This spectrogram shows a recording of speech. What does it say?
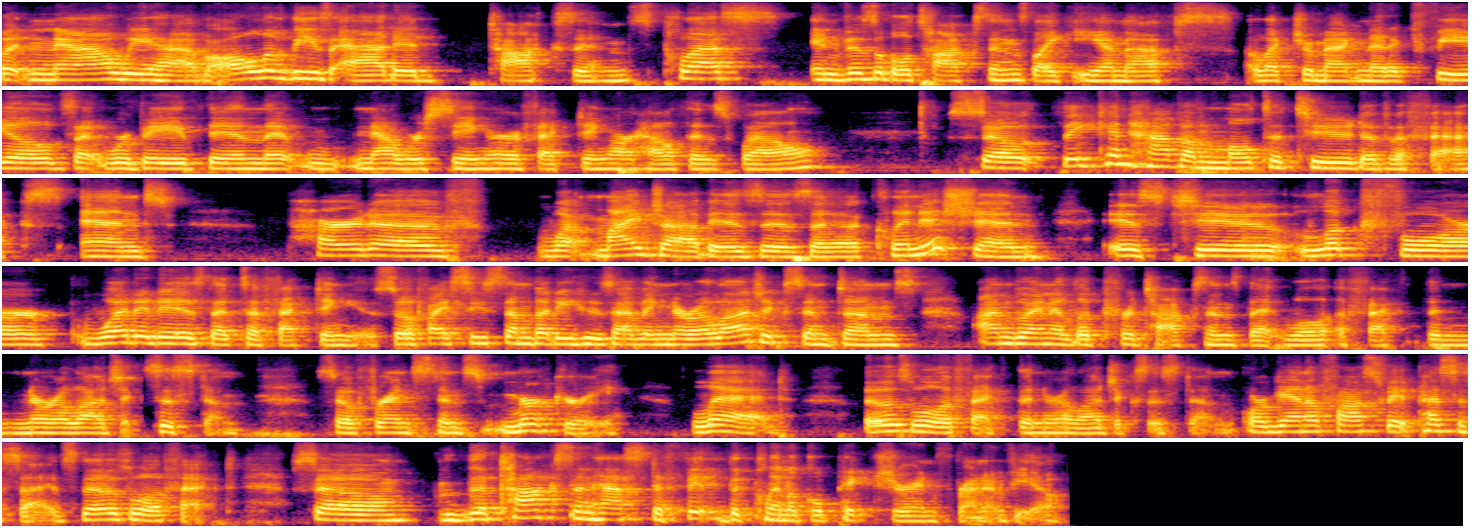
But now we have all of these added toxins, plus invisible toxins like EMFs, electromagnetic fields that we're bathed in that now we're seeing are affecting our health as well. So they can have a multitude of effects. And part of what my job is as a clinician is to look for what it is that's affecting you. So if I see somebody who's having neurologic symptoms, I'm going to look for toxins that will affect the neurologic system. So for instance, mercury, lead, those will affect the neurologic system. Organophosphate pesticides, those will affect. So the toxin has to fit the clinical picture in front of you.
